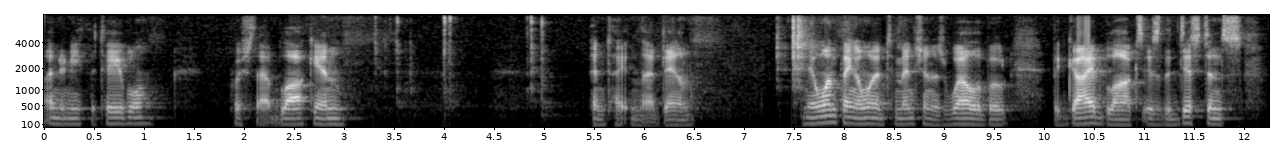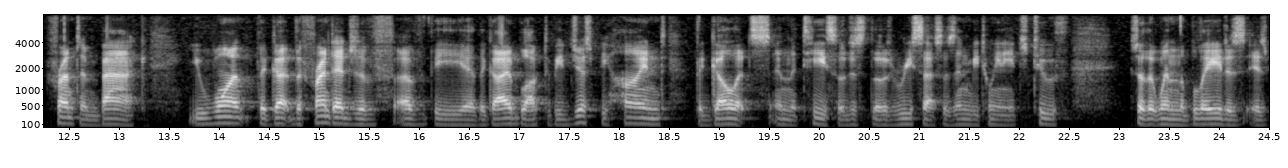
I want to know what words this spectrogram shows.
underneath the table push that block in and tighten that down. Now one thing I wanted to mention as well about the guide blocks is the distance front and back you want the gut, the front edge of, of the, uh, the guide block to be just behind the gullets and the teeth, so just those recesses in between each tooth, so that when the blade is, is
